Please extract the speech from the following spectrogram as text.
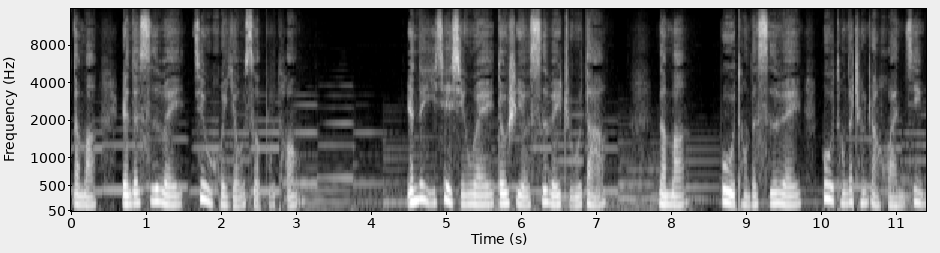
那么，人的思维就会有所不同。人的一切行为都是由思维主导。那么，不同的思维、不同的成长环境、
